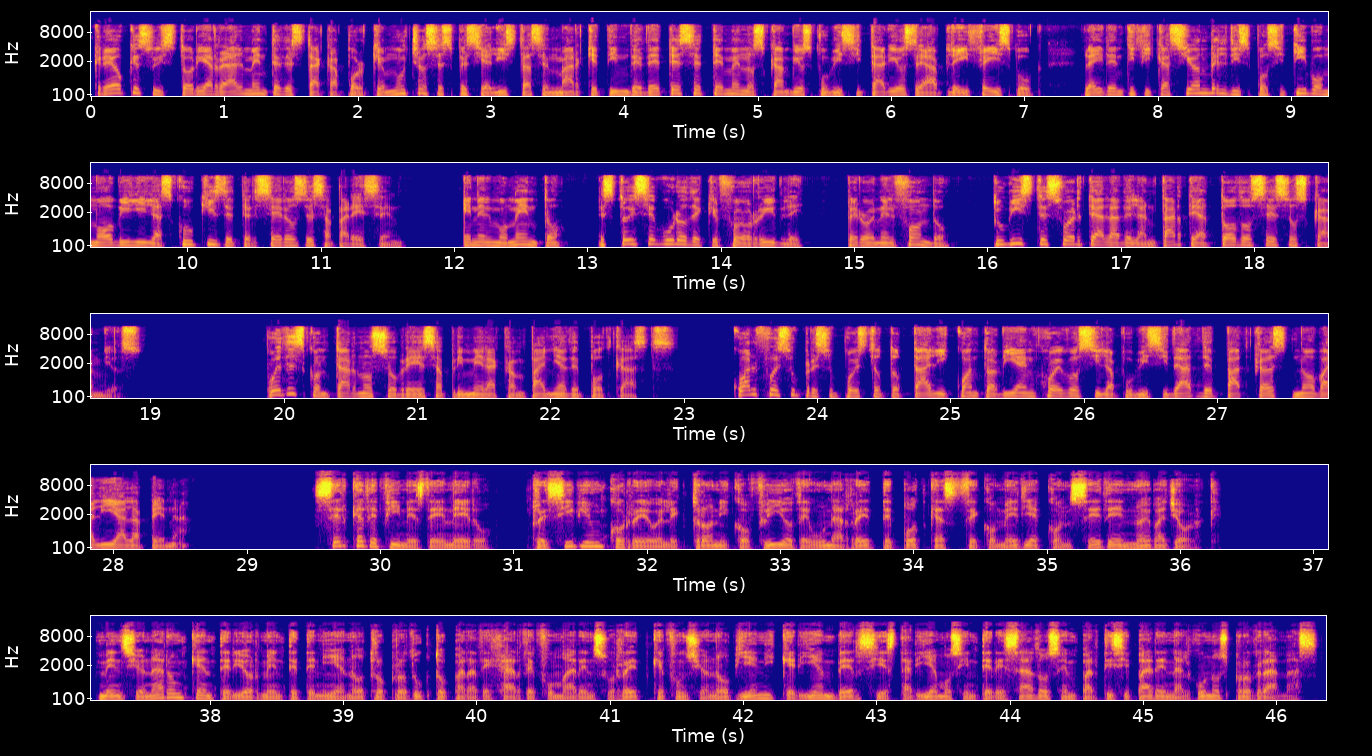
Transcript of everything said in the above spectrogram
Creo que su historia realmente destaca porque muchos especialistas en marketing de DTC temen los cambios publicitarios de Apple y Facebook, la identificación del dispositivo móvil y las cookies de terceros desaparecen. En el momento, estoy seguro de que fue horrible, pero en el fondo, tuviste suerte al adelantarte a todos esos cambios. ¿Puedes contarnos sobre esa primera campaña de podcasts? ¿Cuál fue su presupuesto total y cuánto había en juego si la publicidad de podcast no valía la pena? Cerca de fines de enero, recibí un correo electrónico frío de una red de podcasts de comedia con sede en Nueva York. Mencionaron que anteriormente tenían otro producto para dejar de fumar en su red que funcionó bien y querían ver si estaríamos interesados en participar en algunos programas.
